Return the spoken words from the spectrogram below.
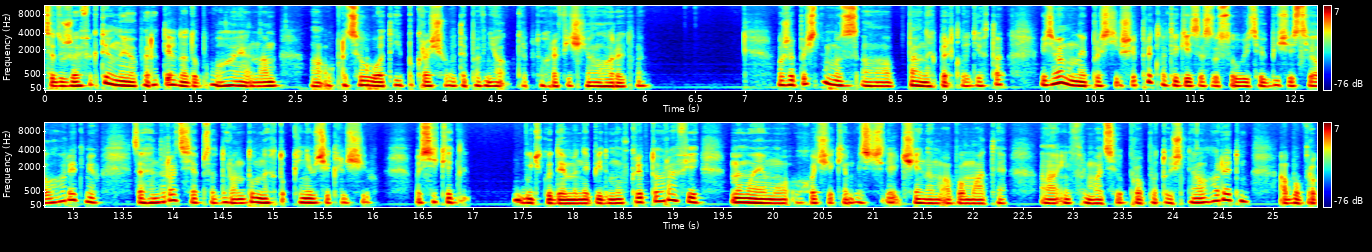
Це дуже ефективно і оперативно допомагає нам а, опрацьовувати і покращувати певні криптографічні алгоритми. Отже, почнемо з а, певних прикладів. Так? Візьмемо найпростіший приклад, який застосовується в більшості алгоритмів, це генерація псевдорандомних токенів чи ключів. Оскільки будь-куди ми не підемо в криптографії, ми маємо хоч якимось чином або мати а, інформацію про поточний алгоритм, або про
